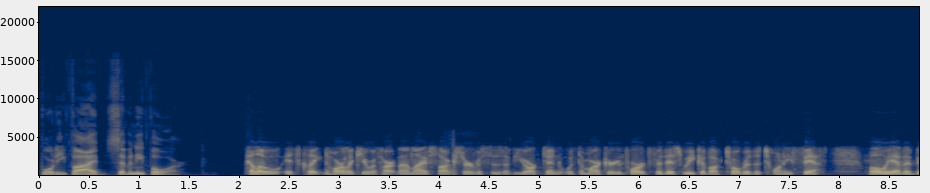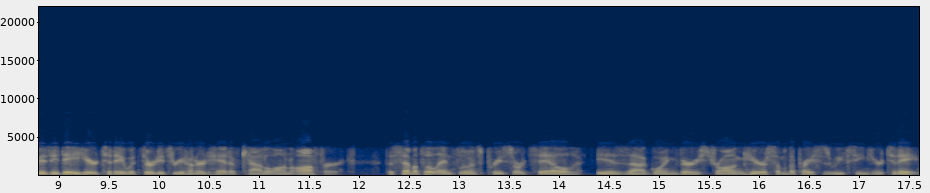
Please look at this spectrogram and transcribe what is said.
4574. Hello, it's Clayton Horlick here with Heartland Livestock Services of Yorkton with the market report for this week of October the 25th. Well, we have a busy day here today with 3,300 head of cattle on offer. The Simmental Influence pre-sort sale is uh, going very strong. Here some of the prices we've seen here today.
